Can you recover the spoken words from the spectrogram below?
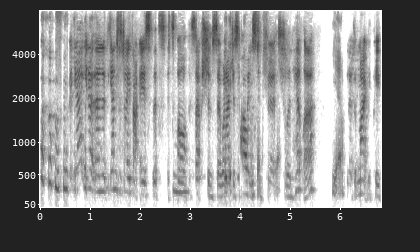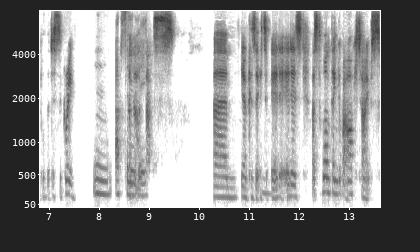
But yeah, you know, and at the end of the day, that is that's it's our Mm. perception. So when It I just our Winston perception, yeah. Churchill and Hitler, yeah. you know, there might be people that disagree. Mm, and that, absolutely. that's um you know because it, Mm. it it is that's the one thing about archetypes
